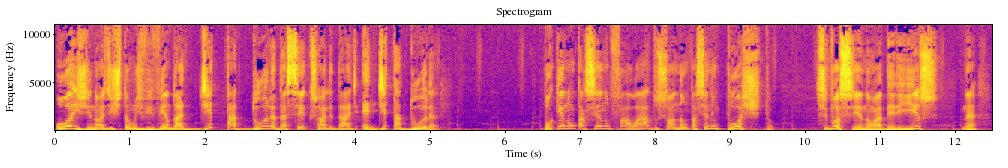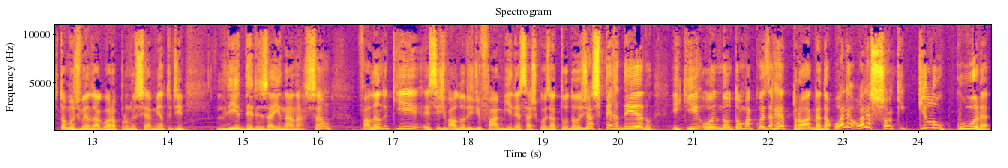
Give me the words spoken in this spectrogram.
Hoje nós estamos vivendo a ditadura da sexualidade. É ditadura. Porque não está sendo falado só, não, está sendo imposto. Se você não aderir isso, né? Estamos vendo agora o pronunciamento de líderes aí na nação falando que esses valores de família, essas coisas todas, hoje já se perderam e que não estão uma coisa retrógrada. Olha, olha só que, que loucura.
